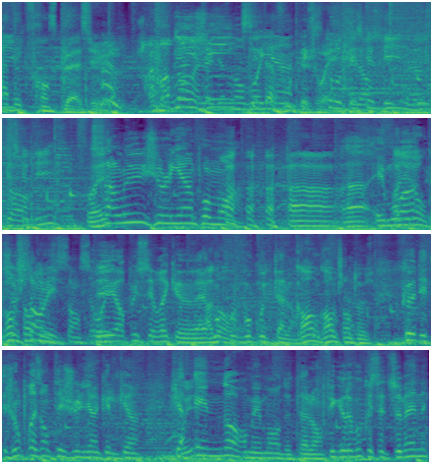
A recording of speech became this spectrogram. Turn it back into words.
Avec France Bleu Azur. Elle vient de m'envoyer un vous de texto. jouer. Qu'est-ce qu'elle dit Qu'est-ce qu'elle dit Ouais. Salut Julien pour moi. Ah, et moi, Ah, grande je sens chanteuse. l'essence. Et- Oui, en plus, c'est vrai qu'elle a Ah beaucoup, beaucoup de talent. Grande, grande chanteuse. Que des... Je vais vous présenter Julien, quelqu'un qui a énormément de talent. Figurez-vous que cette semaine,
